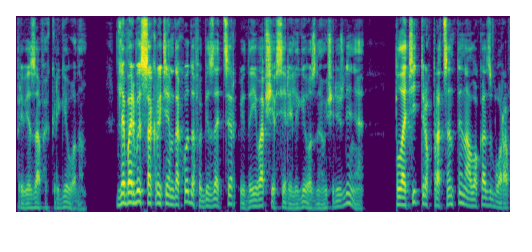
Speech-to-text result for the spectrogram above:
привязав их к регионам. Для борьбы с сокрытием доходов обязать церкви, да и вообще все религиозные учреждения, платить трехпроцентный налог от сборов.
